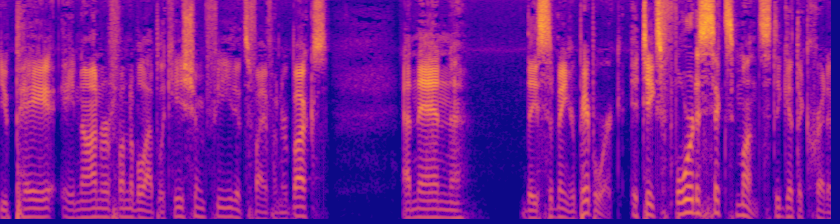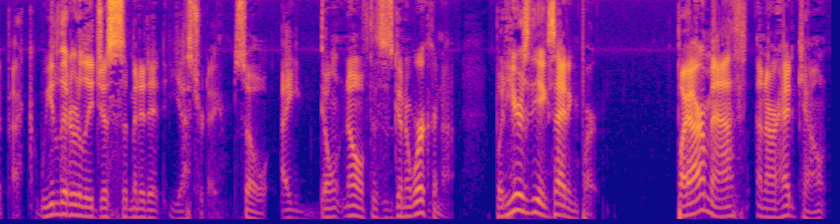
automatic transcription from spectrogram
You pay a non-refundable application fee that's 500 bucks and then they submit your paperwork. It takes four to six months to get the credit back. We literally just submitted it yesterday. So I don't know if this is going to work or not. But here's the exciting part by our math and our head count,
